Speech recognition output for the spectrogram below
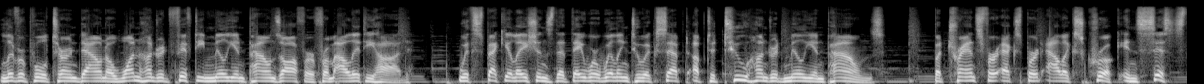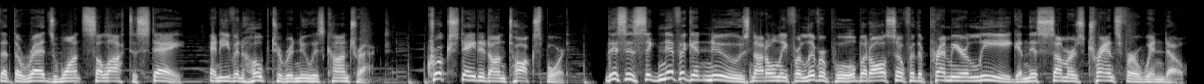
Liverpool turned down a 150 million pounds offer from Al Ittihad, with speculations that they were willing to accept up to 200 million pounds but transfer expert Alex Crook insists that the Reds want Salah to stay and even hope to renew his contract. Crook stated on TalkSport, This is significant news not only for Liverpool but also for the Premier League and this summer's transfer window.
